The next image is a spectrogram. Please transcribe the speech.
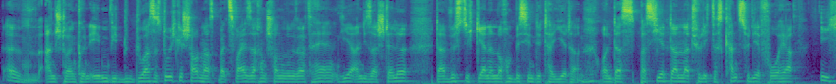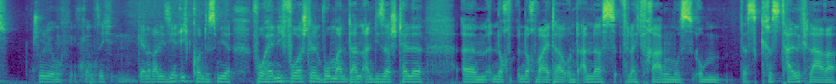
äh, ansteuern können. Eben wie du, du hast es durchgeschaut und hast bei zwei Sachen schon so gesagt, hä, hier an dieser Stelle, da wüsste ich gerne noch ein bisschen detaillierter. Mhm. Und das passiert dann natürlich, das kannst du dir vorher, ich Entschuldigung, ich kann es nicht generalisieren. Ich konnte es mir vorher nicht vorstellen, wo man dann an dieser Stelle ähm, noch, noch weiter und anders vielleicht fragen muss, um das kristallklarer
